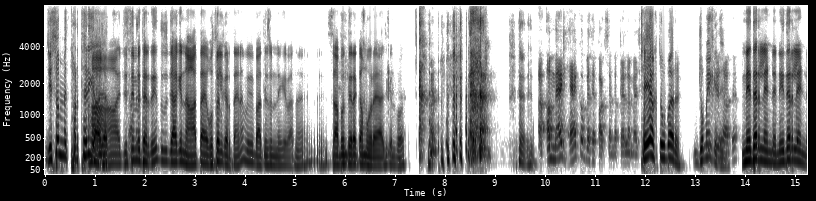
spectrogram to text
جسم میں تھر تھر ہی آ ہاں جاتی ہاں جس سے میں تھرتے تو جا کے نہاتا ہے غسل کرتا ہے نا میری باتیں سننے کے بعد۔ میں صابن تیرا کم ہو رہا ہے آج کل بہت۔ اب میچ ہے کب ویسے پاکستان کا؟ پہلا میچ چھ اکتوبر جمعے کے دن۔ نیدرلینڈ نیدرلینڈ۔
